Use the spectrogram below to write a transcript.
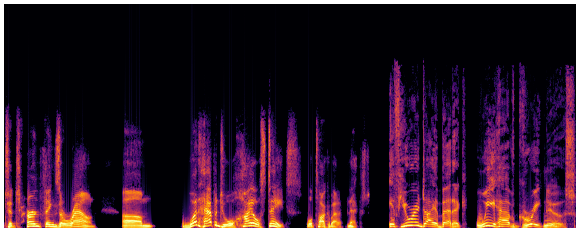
to turn things around. Um, what happened to Ohio State? We'll talk about it next. If you're a diabetic, we have great news.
